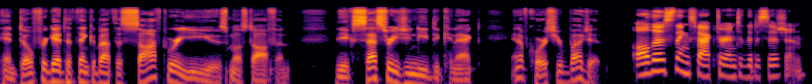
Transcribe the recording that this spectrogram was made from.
And don't forget to think about the software you use most often, the accessories you need to connect, and of course your budget. All those things factor into the decision.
